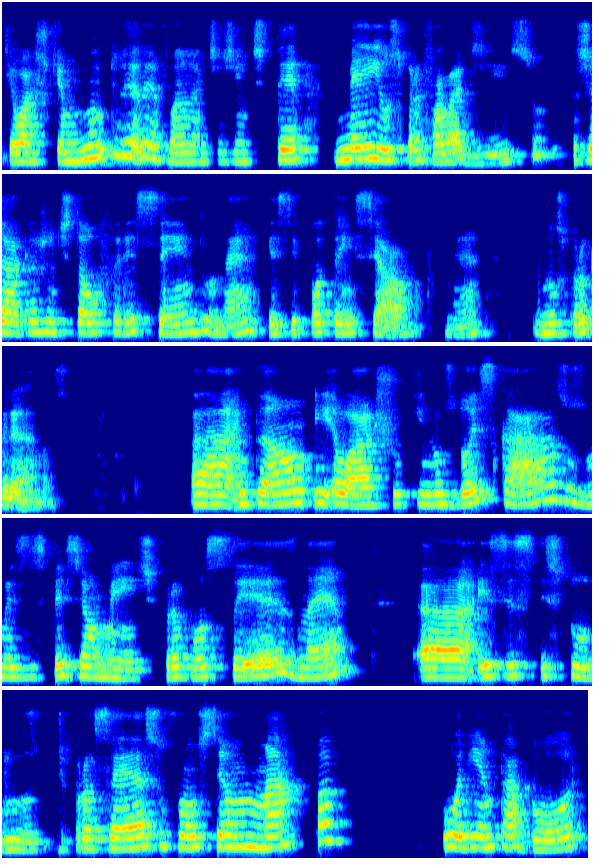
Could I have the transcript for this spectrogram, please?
que eu acho que é muito relevante a gente ter meios para falar disso, já que a gente está oferecendo né, esse potencial né, nos programas. Ah, então, eu acho que nos dois casos, mas especialmente para vocês, né, ah, esses estudos de processo vão ser um mapa orientador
